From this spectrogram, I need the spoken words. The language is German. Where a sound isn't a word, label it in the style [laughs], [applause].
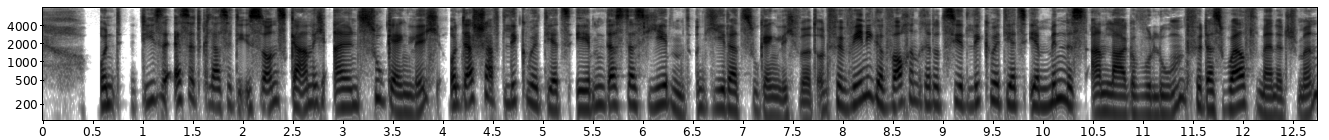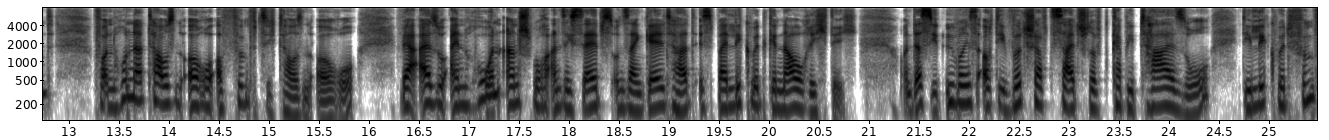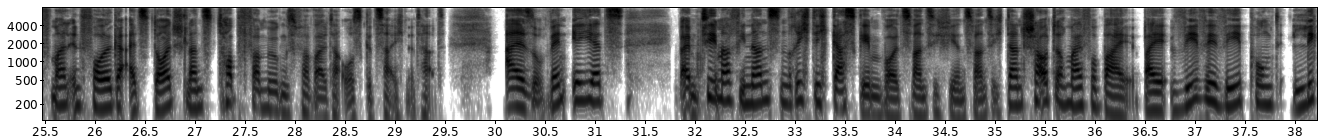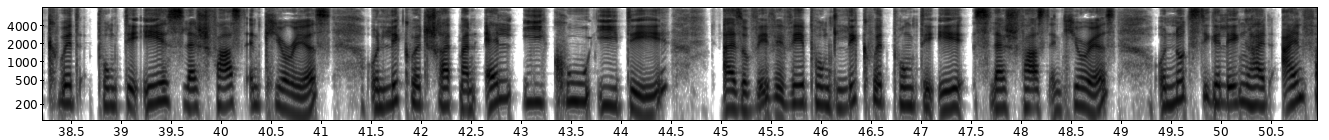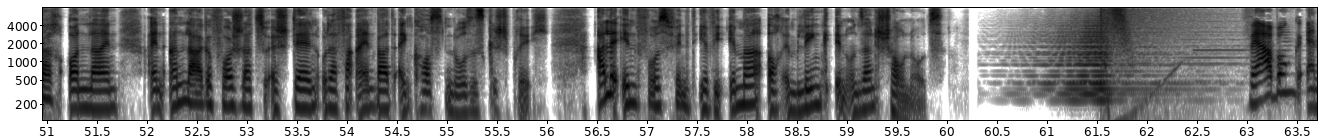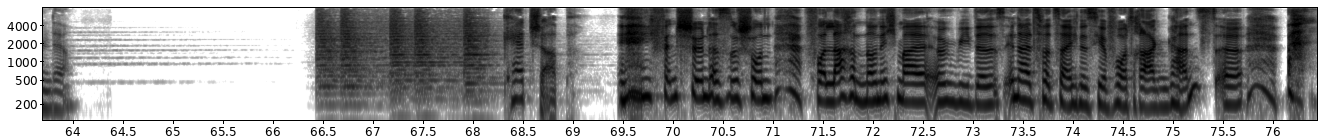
Und diese Assetklasse, die ist sonst gar nicht allen zugänglich. Und das schafft Liquid jetzt eben, dass das jedem und jeder zugänglich wird. Und für wenige Wochen reduziert Liquid jetzt ihr Mindestanlagevolumen für das Wealth Management von 100.000 Euro auf 50.000 Euro. Wer also einen hohen Anspruch an sich selbst und sein Geld hat, ist bei Liquid genau richtig. Und das sieht übrigens auch die Wirtschaftszeitschrift Kapital so, die Liquid fünfmal in Folge als Deutschlands Top-Vermögensverwalter ausgezeichnet hat. Also, wenn ihr jetzt beim Thema Finanzen richtig Gas geben wollt 2024, dann schaut doch mal vorbei bei www.liquid.de slash fast and curious und Liquid schreibt man L-I-Q-I-D also www.liquid.de slash fast and curious und nutzt die Gelegenheit, einfach online einen Anlagevorschlag zu erstellen oder vereinbart ein kostenloses Gespräch. Alle Infos findet ihr wie immer auch im Link in unseren Show Notes. Werbung Ende. Ketchup. Ich finde es schön, dass du schon vor Lachen noch nicht mal irgendwie das Inhaltsverzeichnis hier vortragen kannst. Äh,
